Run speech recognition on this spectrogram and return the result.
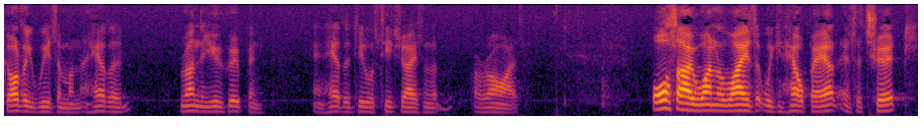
godly wisdom on how to run the youth group and, and how to deal with situations that arise. Also, one of the ways that we can help out as a church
